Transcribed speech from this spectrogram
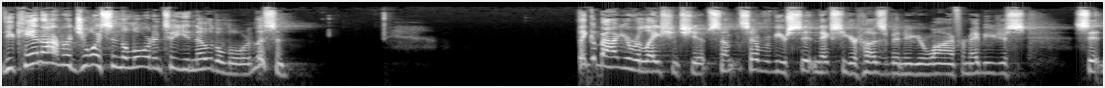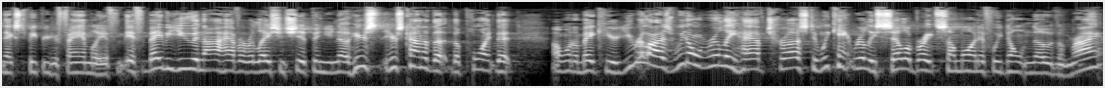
You cannot rejoice in the Lord until you know the Lord. Listen. Think about your relationships. Some, several of you are sitting next to your husband or your wife, or maybe you're just sitting next to people in your family. If, if maybe you and I have a relationship and you know, here's, here's kind of the, the point that I want to make here. You realize we don't really have trust and we can't really celebrate someone if we don't know them, right?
